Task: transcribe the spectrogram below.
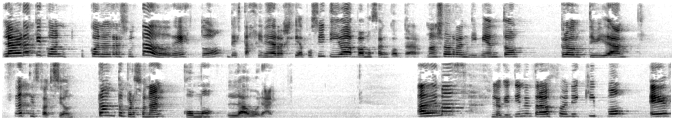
La verdad que con, con el resultado de esto, de esta sinergia positiva, vamos a encontrar mayor rendimiento, productividad, satisfacción, tanto personal como laboral. Además, lo que tiene el trabajo en equipo es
